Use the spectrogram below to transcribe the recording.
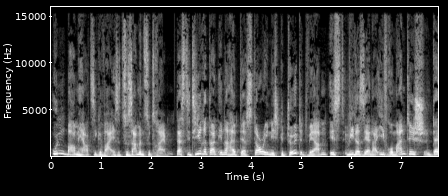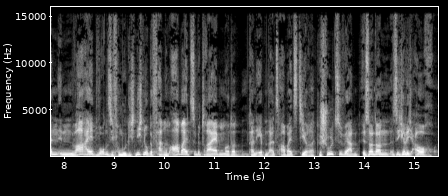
unbarmherzige Weise zusammenzutreiben. Dass die Tiere dann innerhalb der Story nicht getötet werden, ist wieder sehr naiv romantisch, denn in Wahrheit wurden sie vermutlich nicht nur gefangen, um Arbeit zu betreiben oder dann eben als Arbeitstiere geschult zu werden, sondern sicherlich auch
